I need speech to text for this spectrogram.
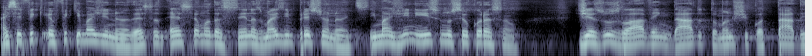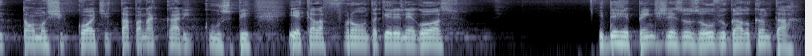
Aí você fica, eu fico imaginando, essa, essa é uma das cenas mais impressionantes. Imagine isso no seu coração. Jesus lá vendado, tomando chicotada, e toma chicote, e tapa na cara e cuspe, e aquela afronta, aquele negócio. E de repente Jesus ouve o galo cantar.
